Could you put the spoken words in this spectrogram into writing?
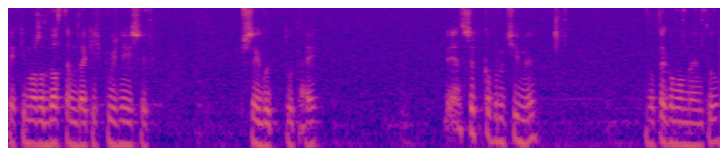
jak i może dostęp do jakichś późniejszych przygód tutaj. Więc szybko wrócimy do tego momentu.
